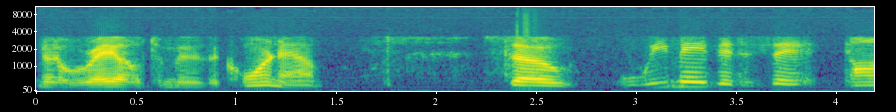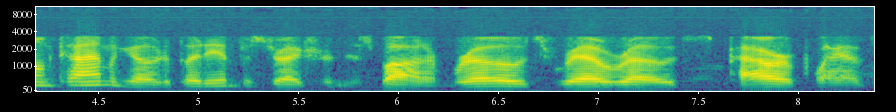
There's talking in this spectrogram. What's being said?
no rail to move the corn out. So we made the decision a long time ago to put infrastructure in this bottom: roads, railroads, power plants,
